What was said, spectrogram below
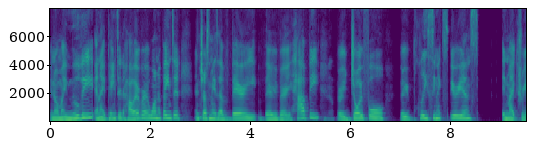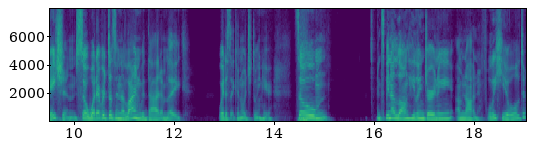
You know, my movie, and I paint it however I want to paint it. And trust me, it's a very, very, very happy, very joyful, very pleasing experience in my creation. So whatever doesn't align with that, I'm like, wait a second, what you doing here? So um, it's been a long healing journey. I'm not fully healed.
